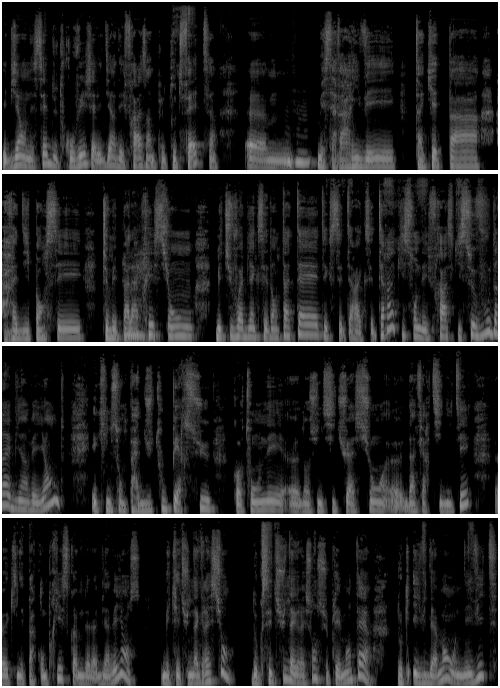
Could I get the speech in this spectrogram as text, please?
eh bien, on essaie de trouver, j'allais dire, des phrases un peu toutes faites. Mmh mais ça va arriver, t'inquiète pas, arrête d'y penser, te mets pas la pression, mais tu vois bien que c'est dans ta tête, etc., etc., qui sont des phrases qui se voudraient bienveillantes et qui ne sont pas du tout perçues quand on est dans une situation d'infertilité, qui n'est pas comprise comme de la bienveillance, mais qui est une agression. Donc c'est une agression supplémentaire. Donc évidemment, on évite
